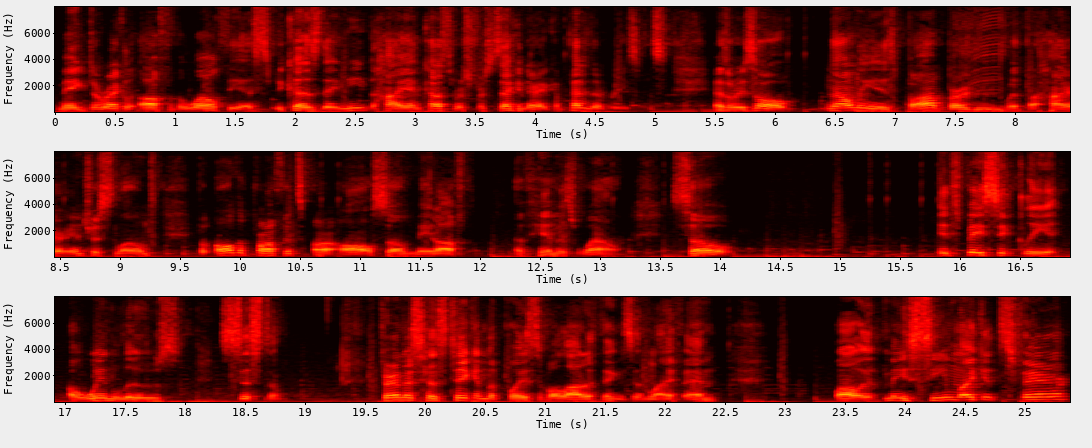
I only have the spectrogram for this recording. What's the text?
make directly off of the wealthiest because they need the high-end customers for secondary competitive reasons. As a result, not only is Bob burdened with the higher interest loans, but all the profits are also made off of him as well. So it's basically a win-lose system. Fairness has taken the place of a lot of things in life, and while it may seem like it's fair,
